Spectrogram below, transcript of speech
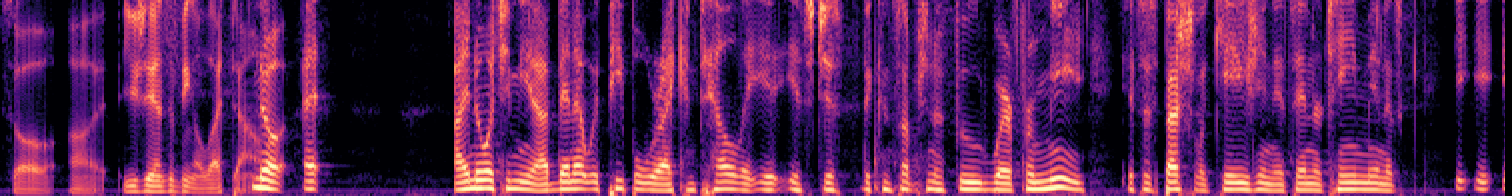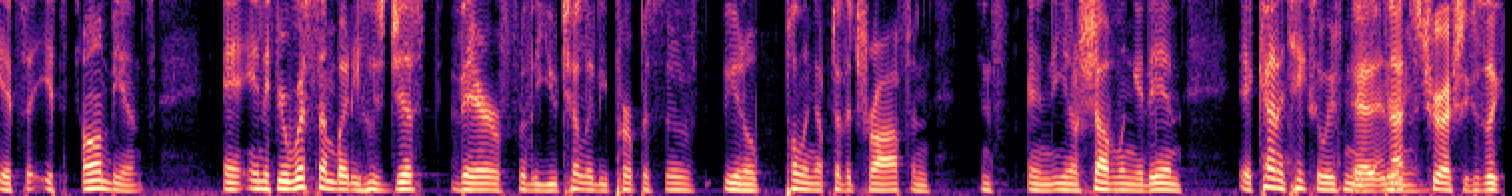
so uh, it usually ends up being a letdown. No I, I know what you mean. I've been out with people where I can tell that it's just the consumption of food. Where for me, it's a special occasion, it's entertainment, it's it, it's it's ambience. And, and, if you're with somebody who's just there for the utility purpose of you know pulling up to the trough and and, and you know shoveling it in, it kind of takes away from the yeah, and that's true actually because like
